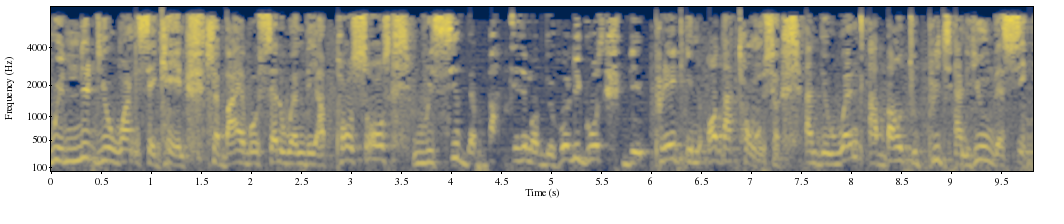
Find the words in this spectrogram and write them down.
we need you once again. The Bible said when the apostles received the baptism of the Holy Ghost, they prayed in other tongues and they went about to preach and heal the sick.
